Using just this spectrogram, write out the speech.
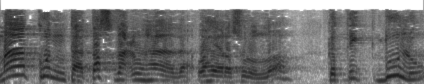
ma kunta tasna'u hadza?" Wahai Rasulullah, ketik dulu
